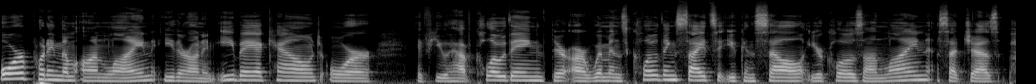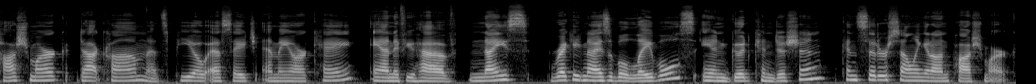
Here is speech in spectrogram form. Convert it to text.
or putting them online either on an eBay account or if you have clothing, there are women's clothing sites that you can sell your clothes online, such as Poshmark.com. That's P O S H M A R K. And if you have nice, recognizable labels in good condition, consider selling it on Poshmark.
